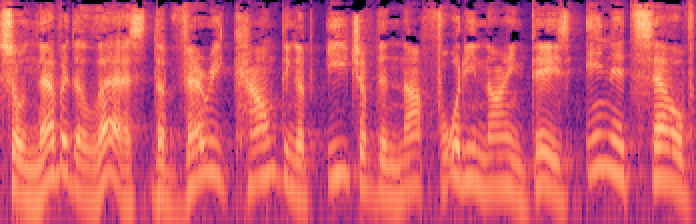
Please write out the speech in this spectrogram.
So, nevertheless, the very counting of each of the not 49 days in itself,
